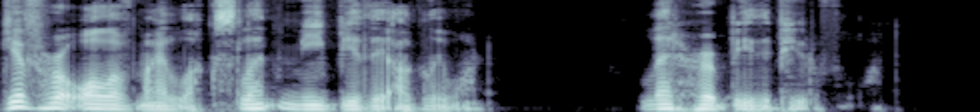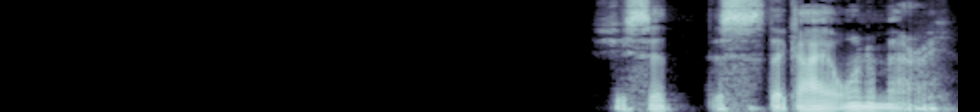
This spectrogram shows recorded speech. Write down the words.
give her all of my looks. Let me be the ugly one. Let her be the beautiful one. She said, This is the guy I want to marry.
